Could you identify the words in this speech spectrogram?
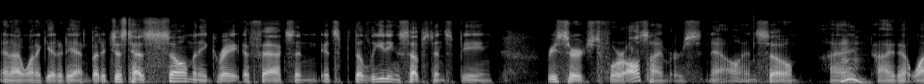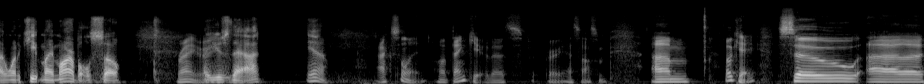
and I want to get it in. But it just has so many great effects, and it's the leading substance being researched for Alzheimer's now, and so I hmm. I, don't, well, I want to keep my marbles, so right, right. I use that. Yeah. Excellent. Well, thank you. That's very that's awesome. Um, okay, so uh,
